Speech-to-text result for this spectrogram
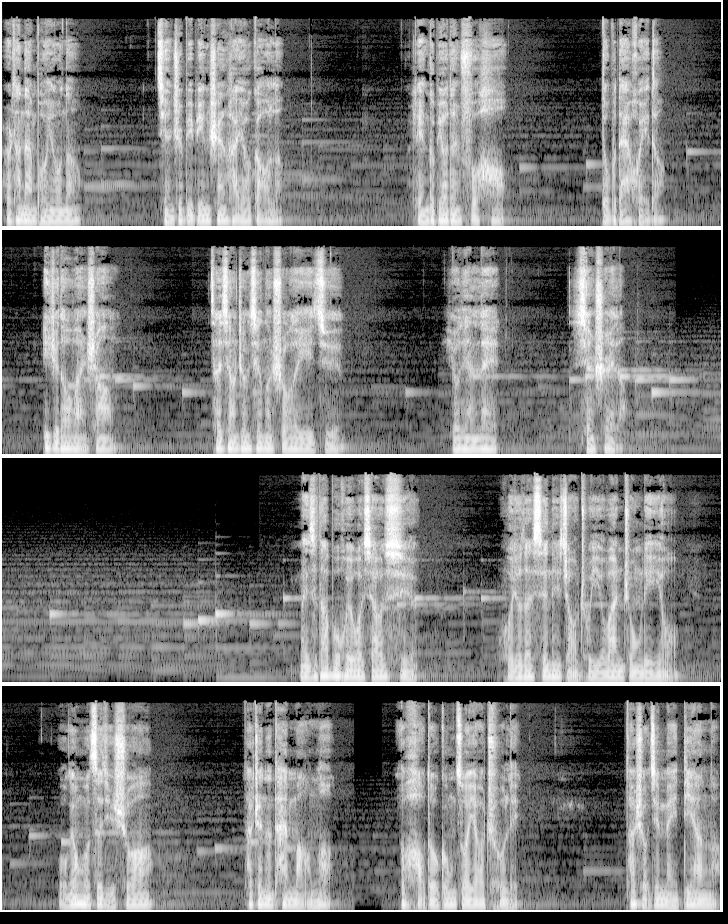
而她男朋友呢，简直比冰山还要高冷，连个标点符号都不带回的。一直到晚上，才象征性的说了一句：“有点累。”先睡了。每次他不回我消息，我就在心里找出一万种理由。我跟我自己说，他真的太忙了，有好多工作要处理。他手机没电了，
